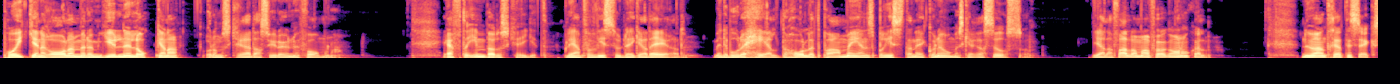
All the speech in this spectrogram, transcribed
Pojkgeneralen med de gyllene lockarna och de skräddarsydda uniformerna. Efter inbördeskriget blev han förvisso degraderad, men det berodde helt och hållet på arméns bristande ekonomiska resurser. I alla fall om man frågar honom själv. Nu är han 36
